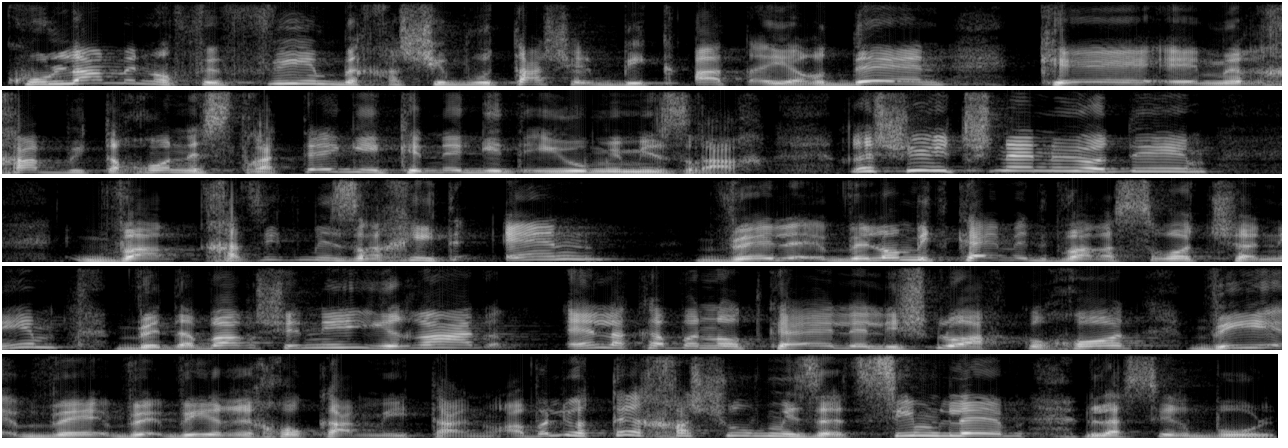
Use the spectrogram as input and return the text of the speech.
כולם מנופפים בחשיבותה של בקעת הירדן כמרחב ביטחון אסטרטגי כנגד איום ממזרח. ראשית, שנינו יודעים, כבר חזית מזרחית אין, ולא מתקיימת כבר עשרות שנים, ודבר שני, איראן אין לה כוונות כאלה לשלוח כוחות והיא, והיא רחוקה מאיתנו. אבל יותר חשוב מזה, שים לב לסרבול.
